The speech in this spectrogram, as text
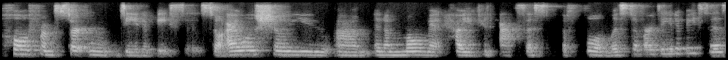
pull from certain databases. So I will show you um, in a moment how you can access the full list of our databases,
